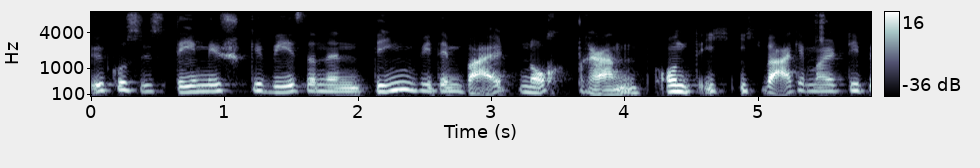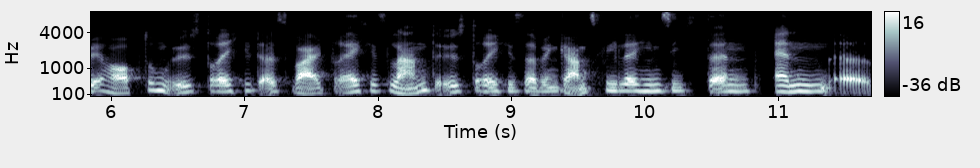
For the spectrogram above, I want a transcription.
ökosystemisch gewesenen Ding wie dem Wald noch dran. Und ich, ich wage mal die Behauptung, Österreich gilt als waldreiches Land. Österreich ist aber in ganz vieler Hinsicht ein, ein äh,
